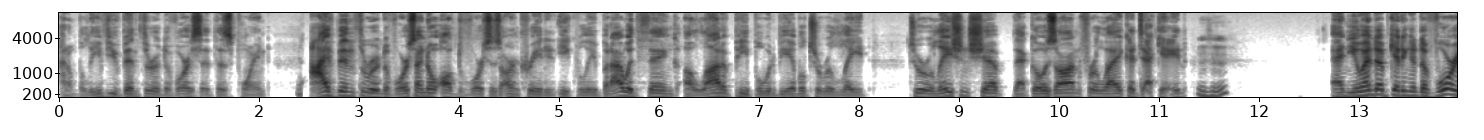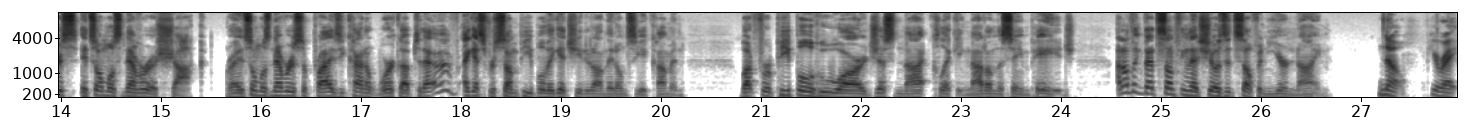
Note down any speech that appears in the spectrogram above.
I don't believe you've been through a divorce at this point. I've been through a divorce. I know all divorces aren't created equally, but I would think a lot of people would be able to relate to a relationship that goes on for like a decade and you end up getting a divorce, it's almost never a shock, right? It's almost never a surprise. You kind of work up to that. I guess for some people, they get cheated on, they don't see it coming. But for people who are just not clicking, not on the same page, I don't think that's something that shows itself in year nine. No, you're right.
